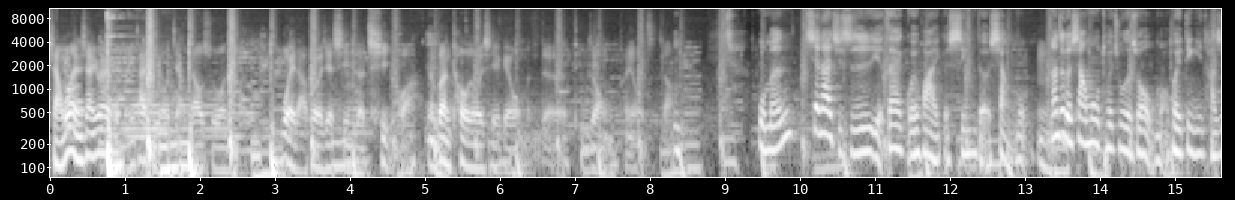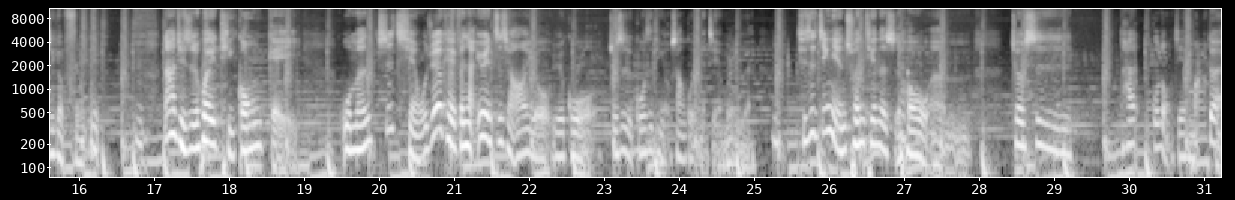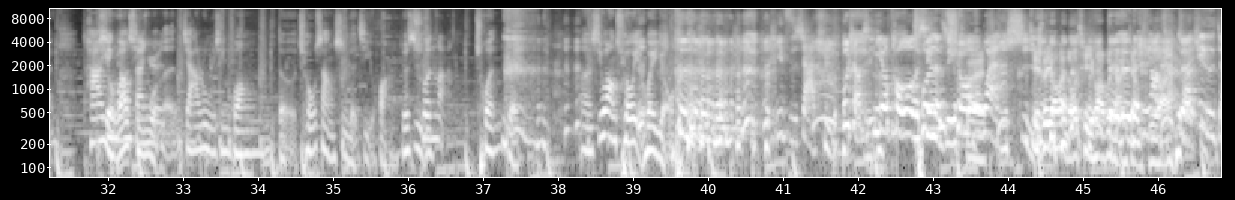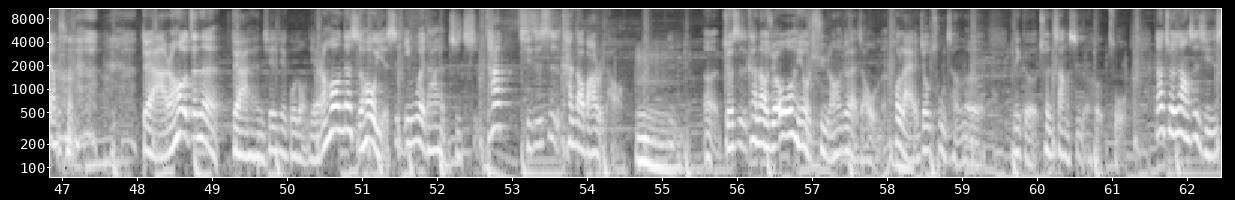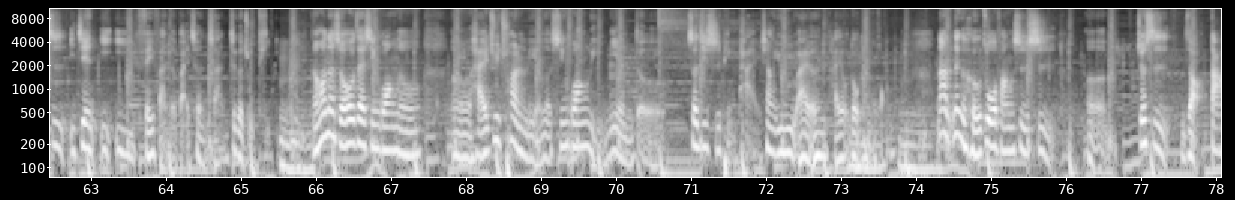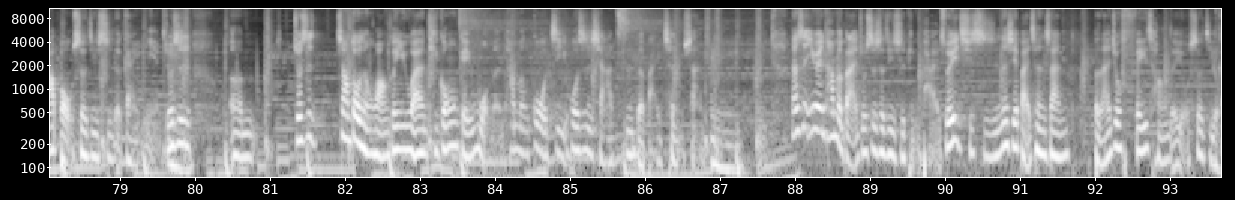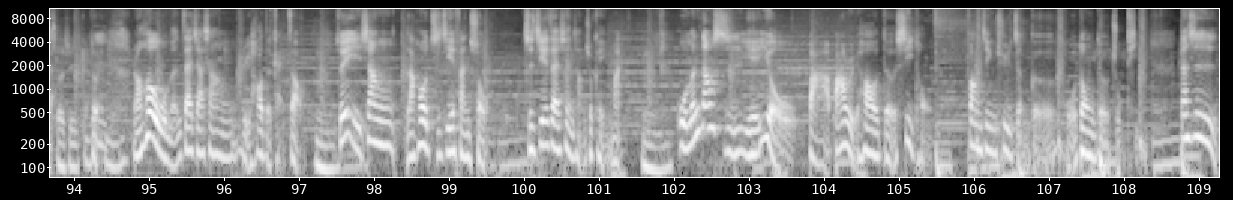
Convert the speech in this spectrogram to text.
想问一下，因为我们一开始有讲到说，你们未来会有一些新的企划，能不能透露一些给我们的听众朋友知道？嗯，我们现在其实也在规划一个新的项目。嗯，那这个项目推出的时候，我们会定义它是一个服务。嗯，那它其实会提供给我们之前，我觉得可以分享，因为之前好像有约过，就是郭思婷有上过你的节目，对不对？嗯，其实今年春天的时候，嗯，就是。他郭总监嘛，对，他有邀请我们加入星光的秋上市的计划，就是春啦，春对，呃，希望秋也会有，一直下去，不小心又透露了新的计划，春秋万事，其实有很多计划不想讲出来，对，一直讲出来，对啊，然后真的对啊，很谢谢郭总监，然后那时候也是因为他很支持，他其实是看到 Barry 好，嗯，呃，就是看到觉得哦很有趣，然后就来找我们，后来就促成了。那个村上市的合作，那村上市其实是一件意义非凡的白衬衫这个主题，嗯，然后那时候在星光呢，呃，还去串联了星光里面的设计师品牌，像 UUIN 还有豆藤黄，嗯，那那个合作方式是，呃，就是你知道 double 设计师的概念，就是，嗯，呃，就是像豆藤黄跟 UUIN 提供给我们他们过季或是瑕疵的白衬衫，嗯。但是因为他们本来就是设计师品牌，所以其实那些白衬衫本来就非常的有设计感。设计感。对。然后我们再加上 Rehouse 的改造，嗯，所以像然后直接翻售，直接在现场就可以卖。嗯。我们当时也有把巴 Rehouse 的系统放进去整个活动的主题，但是。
